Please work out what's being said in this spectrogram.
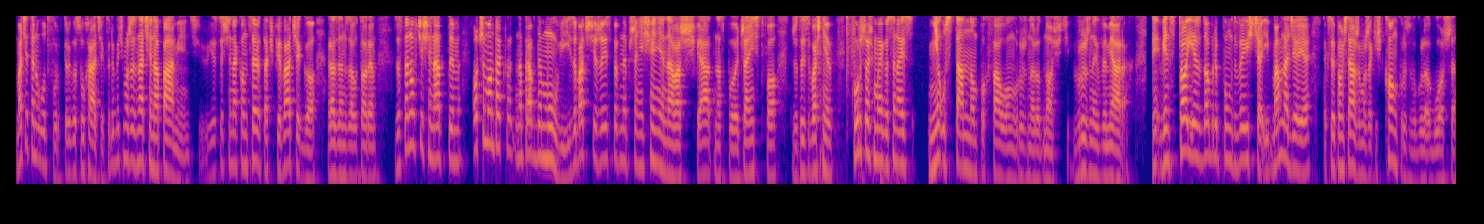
macie ten utwór, którego słuchacie, który być może znacie na pamięć, jesteście na koncertach, śpiewacie go razem z autorem, zastanówcie się nad tym, o czym on tak naprawdę mówi i zobaczcie, że jest pewne przeniesienie na wasz świat, na społeczeństwo, że to jest właśnie twórczość mojego syna jest nieustanną pochwałą różnorodności w różnych wymiarach. Więc to jest dobry punkt wyjścia i mam nadzieję, tak sobie pomyślałem, że może jakiś konkurs w ogóle ogłoszę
